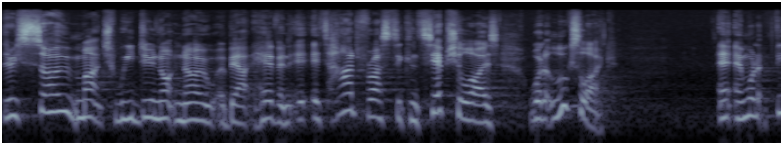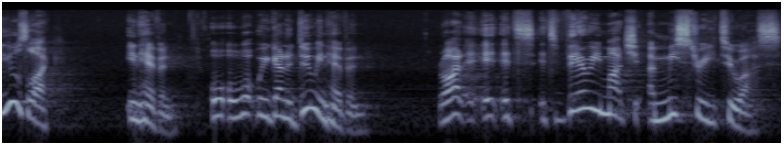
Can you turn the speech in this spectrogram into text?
there is so much we do not know about heaven. It's hard for us to conceptualize what it looks like and what it feels like in heaven or, or what we're going to do in heaven, right? It, it's, it's very much a mystery to us.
